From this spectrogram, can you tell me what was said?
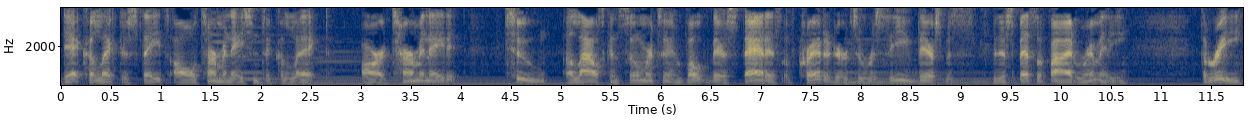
debt collector states all termination to collect are terminated. Two, allows consumer to invoke their status of creditor to receive their, spe- their specified remedy. Three,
